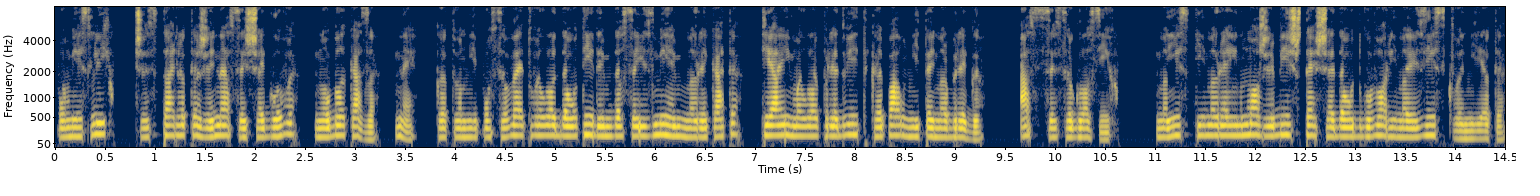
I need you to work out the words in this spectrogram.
Помислих, че старата жена се шегува, но Бъ каза, не, като ни посъветвала да отидем да се измием на реката, тя имала предвид капалните на брега. Аз се съгласих. Наистина Рейн може би щеше да отговори на изискванията.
